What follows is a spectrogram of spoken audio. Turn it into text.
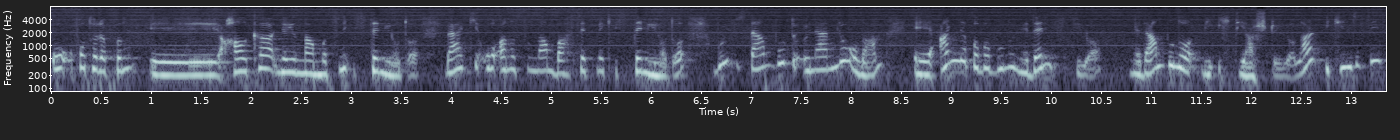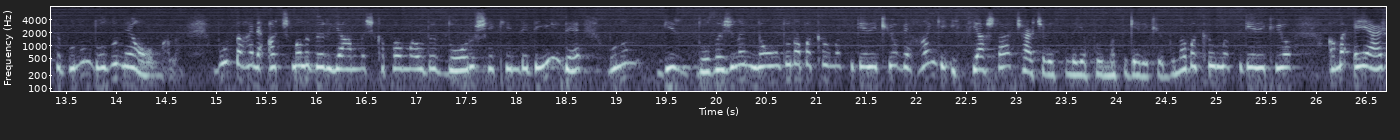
o fotoğrafın e, halka yayınlanmasını istemiyordu. Belki o anısından bahsetmek istemiyordu. Bu yüzden burada önemli olan e, anne baba bunu neden istiyor? Neden bunu bir ihtiyaç duyuyorlar? İkincisi ise bunun dozu ne olmalı? Burada hani açmalıdır, yanlış kapamalıdır, doğru şeklinde değil de bunun bir dozajının ne olduğuna bakılması gerekiyor ve hangi ihtiyaçlar çerçevesinde yapılması gerekiyor. Buna bakılması gerekiyor. Ama eğer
